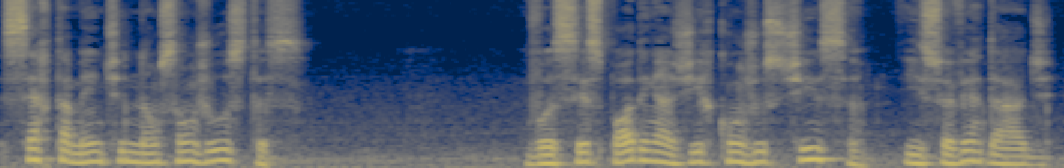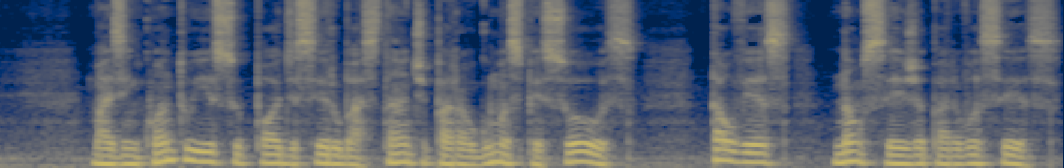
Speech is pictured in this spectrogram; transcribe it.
certamente não são justas. Vocês podem agir com justiça, isso é verdade mas enquanto isso pode ser o bastante para algumas pessoas, talvez não seja para vocês.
